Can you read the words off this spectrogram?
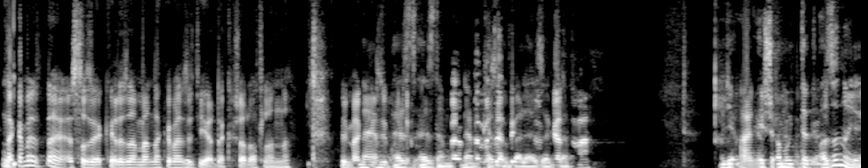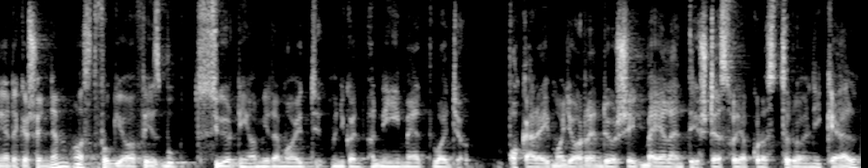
Nekem ez, ne, ezt azért kérdezem, mert nekem ez egy érdekes adat lenne. Hogy nem, ez, ez nem, nem kerül bele ezekbe. Ugye, és amúgy tehát az a nagyon érdekes, hogy nem azt fogja a Facebook szűrni, amire majd mondjuk a, a német, vagy akár egy magyar rendőrség bejelentést tesz, hogy akkor azt törölni kell,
